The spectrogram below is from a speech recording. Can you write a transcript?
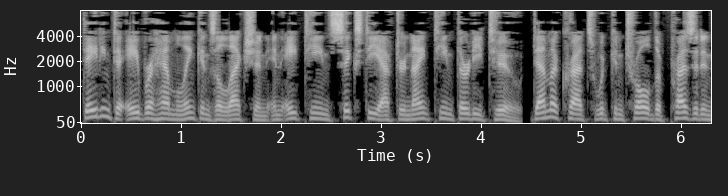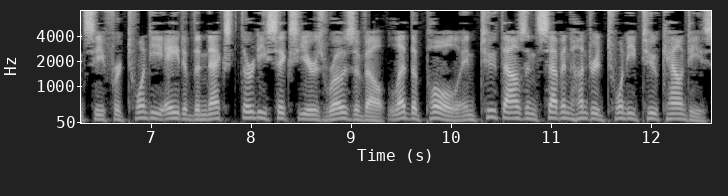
dating to Abraham Lincoln's election in 1860. After 1932, Democrats would control the presidency for 28 of the next 36 years Roosevelt led the poll in 2,722 counties,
